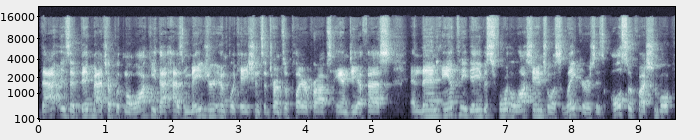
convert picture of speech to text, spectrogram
That is a big matchup with Milwaukee. That has major implications in terms of player props and DFS. And then Anthony Davis for the Los Angeles Lakers is also questionable.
